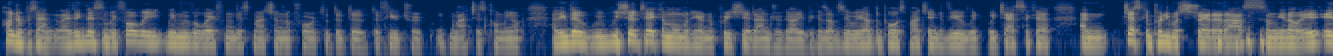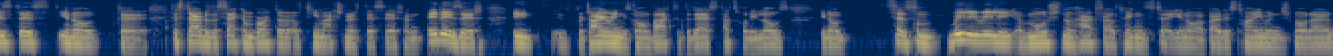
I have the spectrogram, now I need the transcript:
Hundred percent, and I think listen before we, we move away from this match and look forward to the, the, the future matches coming up. I think that we, we, should take a moment here and appreciate Andrew Guy because obviously we had the post match interview with, with Jessica, and Jessica pretty much straight out asked him, you know, is, is, this you know the the start of the second birth of, of Team Action? Is this it? And it is it. He is retiring. He's going back to the desk. That's what he loves. You know, says some really, really emotional, heartfelt things, to, you know, about his time in Schmoedown,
